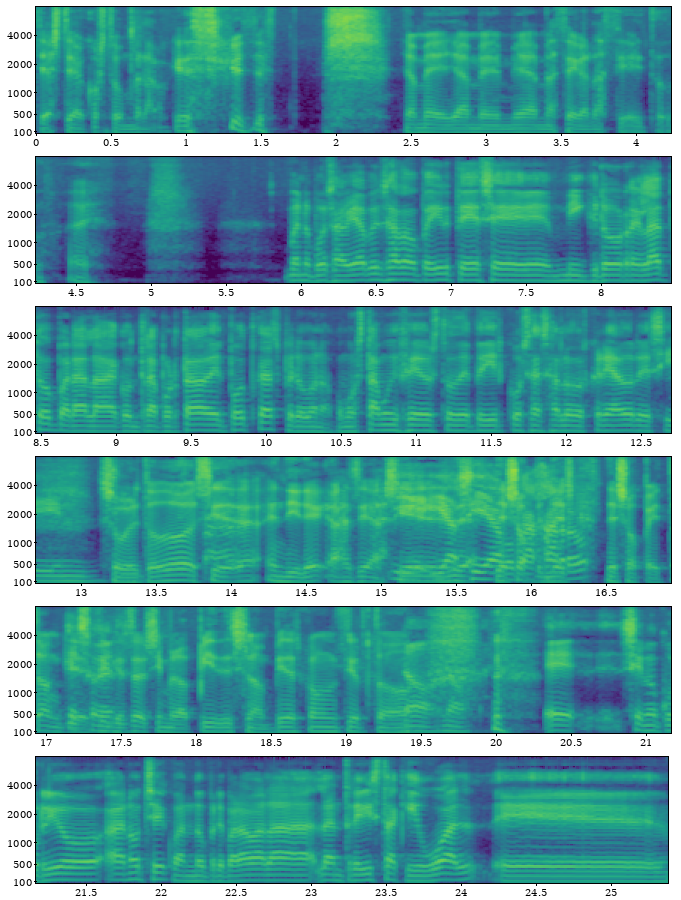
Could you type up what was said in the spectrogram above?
ya estoy acostumbrado. ya me, ya me, me, hace gracia y todo. Eh. Bueno, pues había pensado pedirte ese micro relato para la contraportada del podcast, pero bueno, como está muy feo esto de pedir cosas a los creadores sin. Sobre todo en directo, así, así, de, sopetón, que decir si me lo pides, si lo pides con un cierto. No, no. Eh, se me ocurrió anoche cuando preparaba la, entrevista que igual eh,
